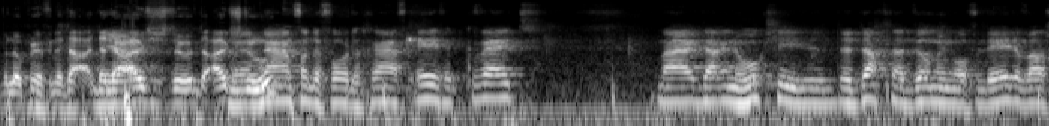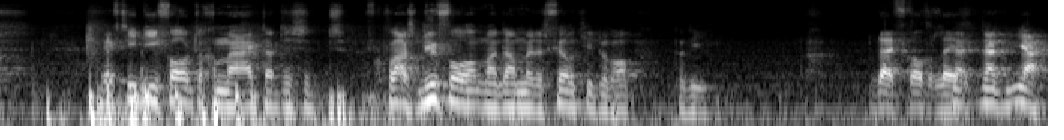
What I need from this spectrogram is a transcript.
We lopen even naar de, naar de Ja. uiterste, de de uiterste naam van de fotograaf even kwijt. Maar daar in de hoek zie je, de- dag dat Wilming overleden was, heeft hij die foto gemaakt. Dat is het glas duvel, maar dan met het viltje erop. Dat hij, Blijft voor altijd leven. dat, dat- ja,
